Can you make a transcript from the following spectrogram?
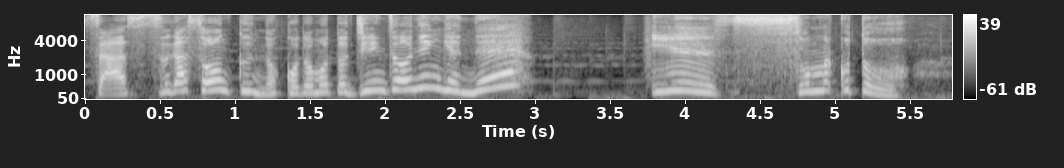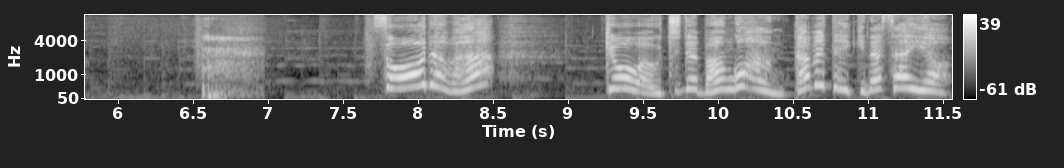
さすが孫くんの子供と人造人間ね。いえ、そんなこと。を。そうだわ。今日はうちで晩ご飯食べていきなさいよ。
